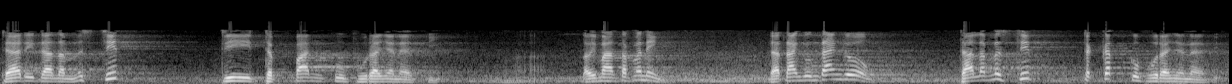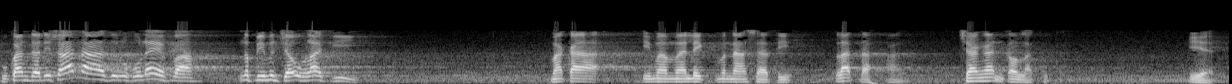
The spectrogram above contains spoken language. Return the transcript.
dari dalam masjid di depan kuburannya Nabi. Lebih mantap mending. Tidak tanggung-tanggung. Dalam masjid dekat kuburannya Nabi. Bukan dari sana Zulhulaifah. Lebih menjauh lagi. Maka Imam Malik menasihati, la taf'al. Jangan kau lakukan. Iya.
